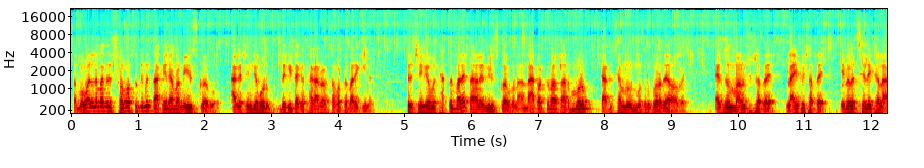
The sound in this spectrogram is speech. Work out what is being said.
তার মোবাইল নাম্বার সমস্ত দিবেন, তাকে নিয়ে আমরা নিউজ করব। আগে সিঙ্গাপুর দেখি তাকে থাকার ব্যবস্থা করতে পারে কিনা। যদি সিঙ্গাপুর থাকতে পারে, তাহলে নিউজ করব না। না করতে পারে, তার মোড়ক জাতির সামনে উন্মোচন করে দেওয়া হবে। একজন মানুষের সাথে লাইফের সাথে, এভাবে ছেলে খেলা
